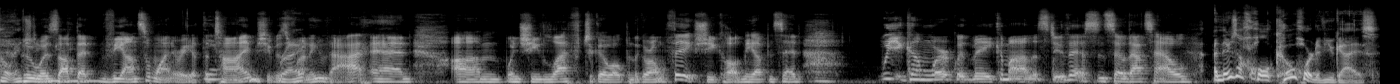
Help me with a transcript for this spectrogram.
Oh, who was up at Viansa Winery at the time. She was Right. running that. And um, when she left to go open the Girl and Fig, she called me up and said, Will you come work with me? Come on, let's do this. And so that's how And there's a whole cohort of you guys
